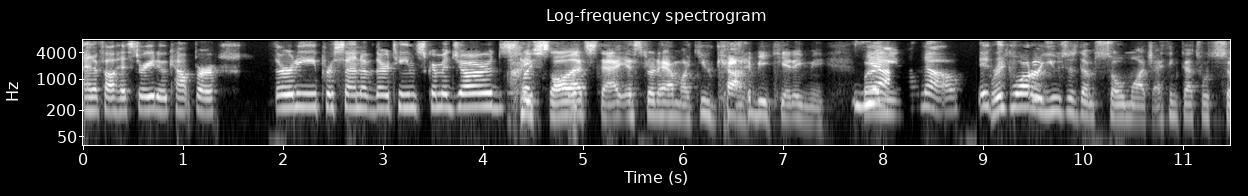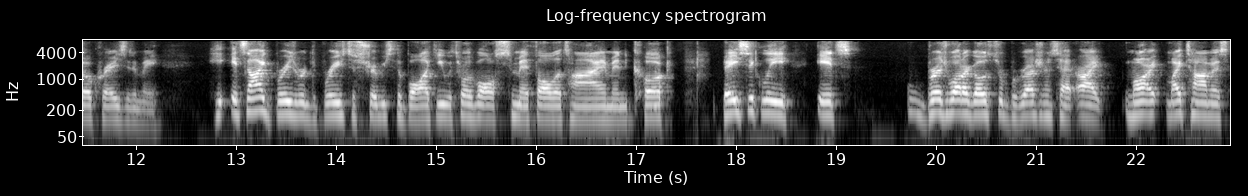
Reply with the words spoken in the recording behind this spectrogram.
NFL history to account for 30% of their team scrimmage yards. I like, saw that stat yesterday. I'm like, you gotta be kidding me. But yeah, I mean, no. Bridgewater crazy. uses them so much. I think that's what's so crazy to me. He, it's not like Brees where Brees distributes the ball. Like he would throw the ball to Smith all the time and Cook. Basically, it's Bridgewater goes through progression in his head. All right, Mike, Mike Thomas,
